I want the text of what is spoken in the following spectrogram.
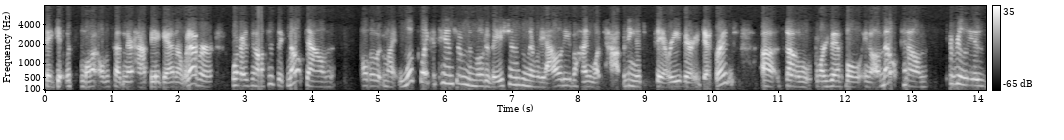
they get what they want all of a sudden they're happy again or whatever whereas an autistic meltdown although it might look like a tantrum the motivations and the reality behind what's happening is very very different uh, so for example you know a meltdown it really is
